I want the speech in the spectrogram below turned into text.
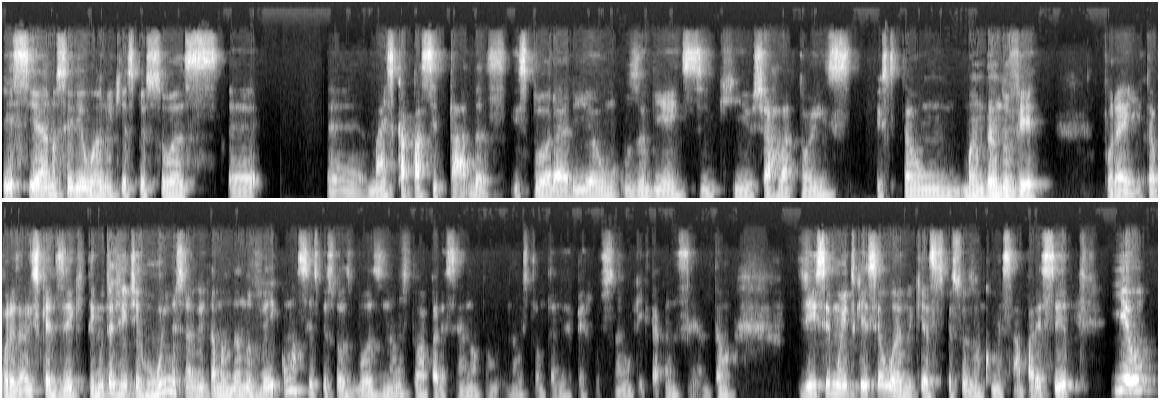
esse ano seria o ano em que as pessoas é, é, mais capacitadas explorariam os ambientes em que os charlatões estão mandando ver por aí. Então, por exemplo, isso quer dizer que tem muita gente ruim no cenário que está mandando ver, e como assim as pessoas boas não estão aparecendo, não, não estão tendo repercussão, o que está acontecendo? Então, disse muito que esse é o ano que essas pessoas vão começar a aparecer, e eu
